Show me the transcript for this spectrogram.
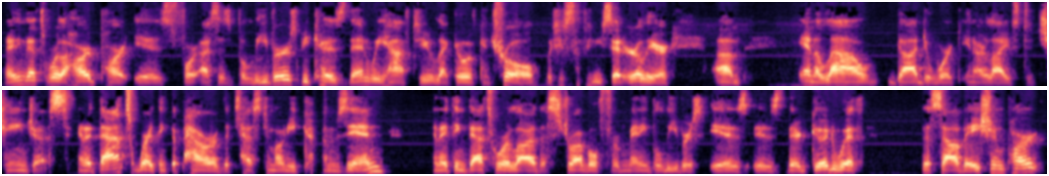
And I think that's where the hard part is for us as believers, because then we have to let go of control, which is something you said earlier. Um, and allow God to work in our lives to change us. And that's where I think the power of the testimony comes in. And I think that's where a lot of the struggle for many believers is, is they're good with the salvation part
